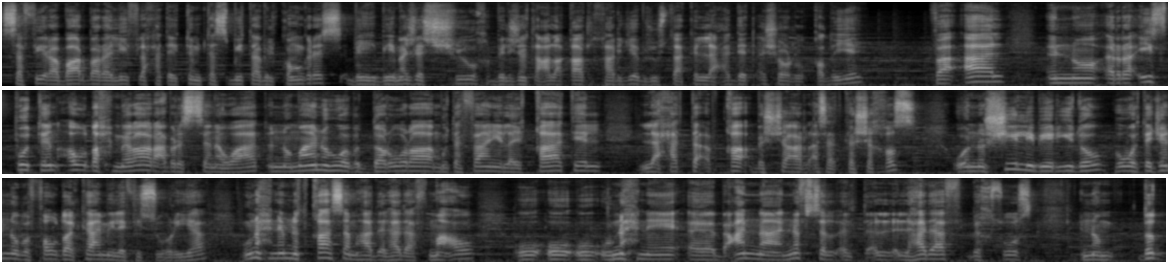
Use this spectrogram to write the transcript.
السفيره باربرا ليف لحتى يتم تثبيتها بالكونغرس بمجلس الشيوخ بلجنة العلاقات الخارجية بجوز تاكل عدة أشهر القضية. فقال إنه الرئيس بوتين أوضح مرار عبر السنوات إنه ما هو بالضرورة متفاني ليقاتل لحتى إبقاء بشار الأسد كشخص وإنه الشيء اللي بيريده هو تجنب الفوضى الكاملة في سوريا ونحن بنتقاسم هذا الهدف معه ونحن آه، عندنا نفس الهدف بخصوص إنه ضد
